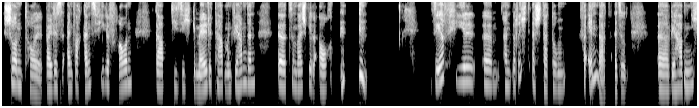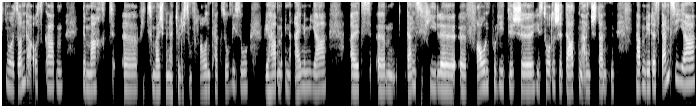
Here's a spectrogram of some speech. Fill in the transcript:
schon toll, weil es einfach ganz viele Frauen gab, die sich gemeldet haben. Und wir haben dann äh, zum Beispiel auch sehr viel ähm, an Berichterstattung verändert. Also wir haben nicht nur Sonderausgaben gemacht, äh, wie zum Beispiel natürlich zum Frauentag sowieso. Wir haben in einem Jahr, als ähm, ganz viele äh, frauenpolitische, historische Daten anstanden, haben wir das ganze Jahr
